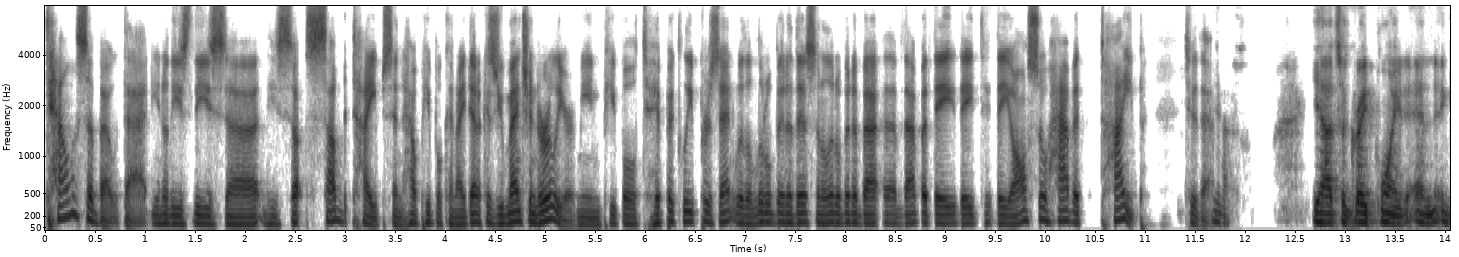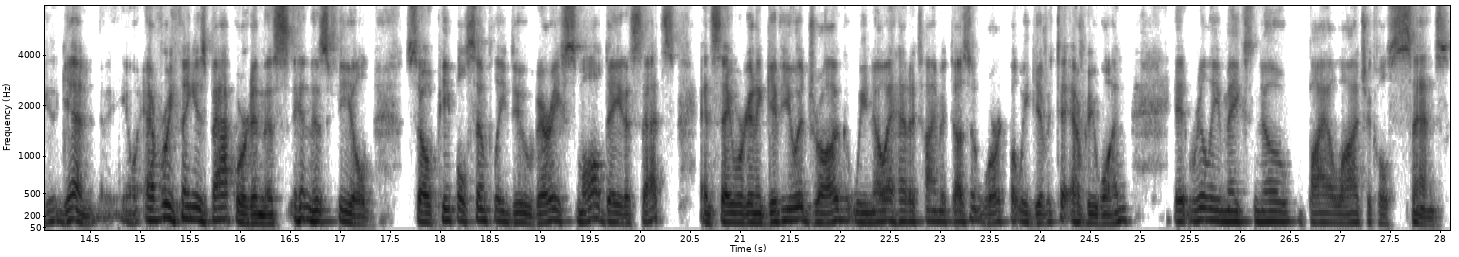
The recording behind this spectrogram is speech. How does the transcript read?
Tell us about that. You know, these, these, uh, these subtypes and how people can identify, because you mentioned earlier, I mean, people typically present with a little bit of this and a little bit of that, but they, they, they also have a type to them. Yes. Yeah, it's a great point. And again, you know, everything is backward in this in this field. So people simply do very small data sets and say we're going to give you a drug. We know ahead of time it doesn't work, but we give it to everyone. It really makes no biological sense.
